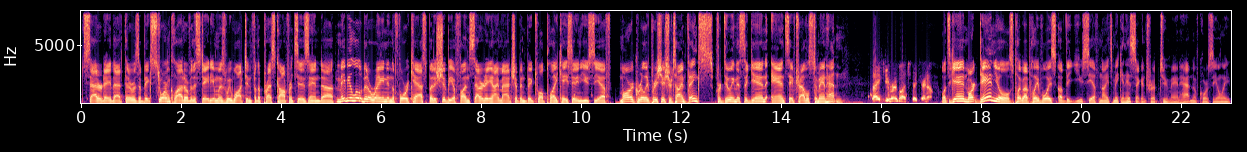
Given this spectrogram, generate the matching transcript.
Saturday that there was a big storm cloud over the stadium as we walked in for the press conferences and uh, maybe a little bit of rain in the forecast, but it should be a fun Saturday night matchup in Big 12 play, K State and UCF. Marc, really appreciate your time. Thanks for doing this again and safe travels to Manhattan. Thank you very much. Take care now. Once again, Marc Daniels, play by play voice of the UCF Knights, making his second trip to Manhattan. Of course, the only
